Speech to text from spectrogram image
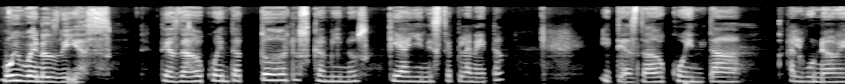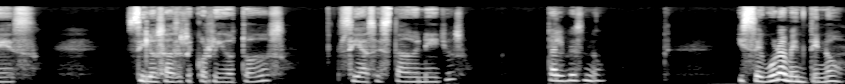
Muy buenos días. ¿Te has dado cuenta todos los caminos que hay en este planeta? ¿Y te has dado cuenta alguna vez si los has recorrido todos? ¿Si has estado en ellos? Tal vez no. Y seguramente no,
